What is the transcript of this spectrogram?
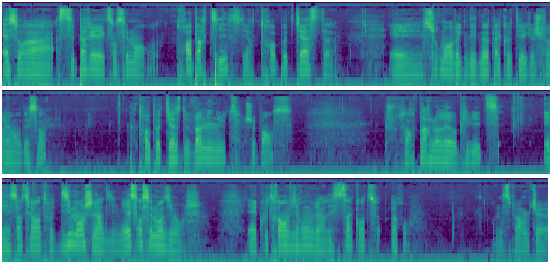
Elle sera séparée essentiellement en trois parties, c'est-à-dire trois podcasts et sûrement avec des notes à côté que je ferai en dessin. Trois podcasts de 20 minutes, je pense. Je vous en reparlerai au plus vite. Et sortira entre dimanche et lundi, mais essentiellement dimanche. Et elle coûtera environ vers les 50 euros. En espérant que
